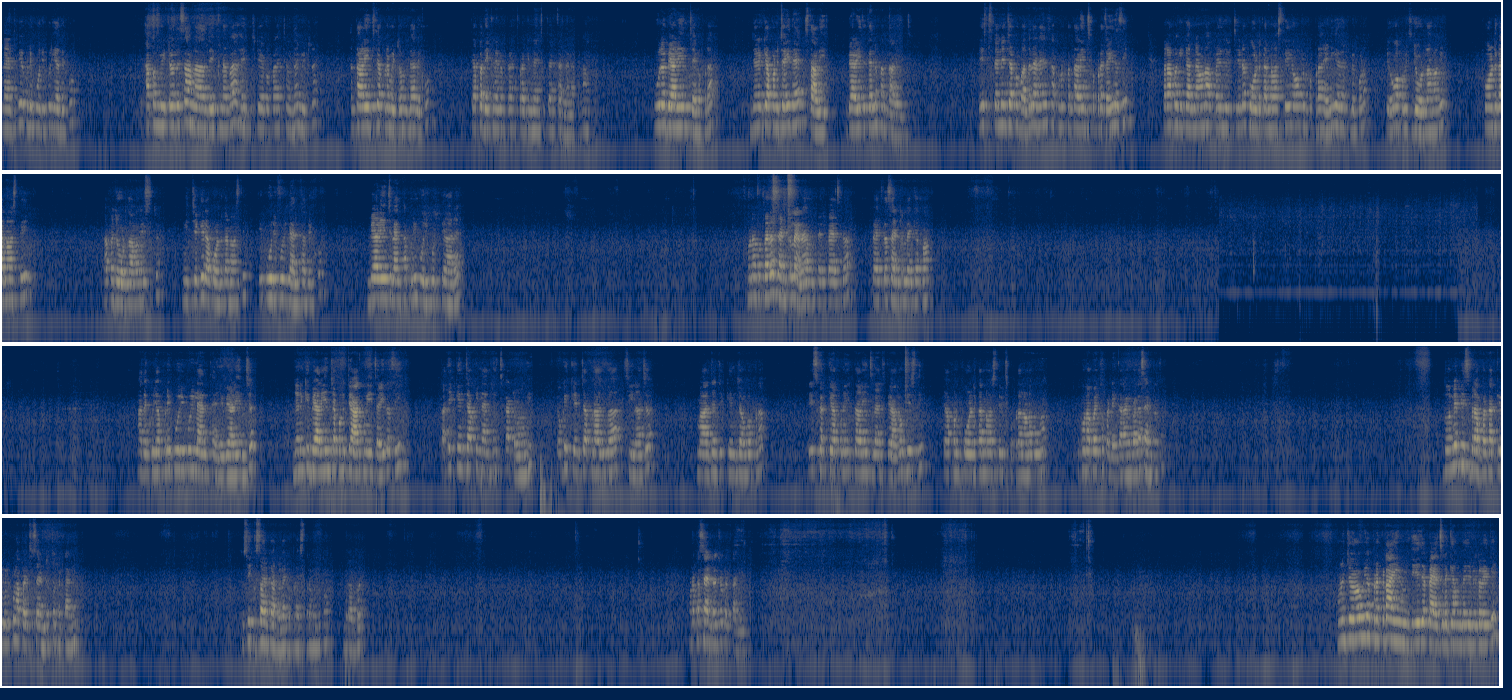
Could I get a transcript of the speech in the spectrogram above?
ਲੈਂਥ ਵੀ ਆਪਣੀ ਪੂਰੀ ਪੂਰੀ ਆ ਦੇਖੋ ਆਪਾਂ ਮੀਟਰ ਦੇ ਹਿਸਾਬ ਨਾਲ ਦੇਖਣਾ ਵਾ, ਇੰਚ ਟੇਪ ਆਪਣਾ ਇੱਥੇ ਹੁੰਦਾ ਮੀਟਰ 45 ਇੰਚ ਤੇ ਆਪਣਾ ਮੀਟਰ ਹੁੰਦਾ, ਦੇਖੋ। ਤੇ ਆਪਾਂ ਦੇਖਣਾ ਵੀ ਆਪਣਾ ਕੱਪੜਾ ਕਿੰਨਾ ਇੰਚ ਚੈੱਕ ਕਰ ਲੈਣਾ ਪਹਿਲਾਂ ਪੂਰਾ 42 ਇੰਚ ਹੈ ਕੱਪੜਾ ਜਿਵੇਂ ਕਿ ਆਪਾਂ ਨੂੰ ਚਾਹੀਦਾ ਹੈ 47 42 ਤੇ 3 45 ਇੰਚ। ਇਸ 'ਚ ਤਿੰਨ ਇੰਚ ਆਪਾਂ ਵੱਧ ਲੈਣਾ ਹੈ, ਆਪਾਂ ਨੂੰ 45 ਇੰਚ ਕੱਪੜਾ ਚਾਹੀਦਾ ਸੀ। ਪਰ ਆਪਾਂ ਕੀ ਕਰਨਾ, ਹੁਣ ਆਪਾਂ ਇਹਦੇ ਵਿੱਚ ਜਿਹੜਾ ਫੋਲਡ ਕਰਨ ਵਾਸਤੇ, ਉਹ ਆਪਣਾ ਕੱਪੜਾ ਹੈ ਨਹੀਂ ਇਹਦੇ ਆਪਣੇ ਕੋਲ, ਤੇ ਉਹ ਆਪਾਂ ਵਿੱਚ ਜੋੜ ਲਾਵਾਂਗੇ। ਫੋਲਡ ਕਰਨ ਵਾਸਤੇ आप जोड़ना होगा इस नीचे घेरा फोल्ड करने वास्ते, ये पूरी पूरी लेंथ है देखो। बयाली इंच लेंथ अपनी पूरी पूरी तैयार है। हम आप पहला सेंटर लेना है पैच का। पैच का सेंटर लेके आप ਆ ਦੇਖੋ ਜੀ ਆਪਣੀ ਪੂਰੀ ਪੂਰੀ ਲੈਂਥ ਹੈ ਇਹ 42 ਇੰਚ ਯਾਨੀ ਕਿ 42 ਇੰਚ ਆਪਾਂ ਨੂੰ ਤਿਆਰ ਕਮੀਜ਼ ਚਾਹੀਦਾ ਸੀ ਤਾਂ 1 ਇੰਚ ਆਪਣੀ ਲੈਂਥ ਵਿੱਚ ਘੱਟ ਬਣੂਗੀ ਕਿਉਂਕਿ 1 ਇੰਚ ਆਪਣਾ ਆ ਜਾਊਗਾ ਸੀਨਾ 'ਚ ਮਾਰਜਨ 'ਚ 1 ਇੰਚ ਆਊਗਾ ਆਪਣਾ ਤੇ ਇਸ ਕਰਕੇ ਆਪਣੀ 41 ਇੰਚ ਲੈਂਥ ਤਿਆਰ ਹੋਊਗੀ ਇਸ ਦੀ ਤੇ ਆਪਾਂ ਨੂੰ ਫੋਲਡ ਕਰਨ ਵਾਸਤੇ ਵਿੱਚ ਕੱਪੜਾ ਲਾਉਣਾ ਪਊਗਾ ਤੇ ਹੁਣ ਆਪਾਂ ਇੱਥੋਂ ਕਟਿੰਗ ਕਰਾਂਗੇ ਪਹਿਲਾਂ ਸੈਂਟਰ 'ਚ ਦੋਨੇ ਪੀਸ ਬਰਾਬਰ ਕਰਕੇ ਬਿਲਕੁਲ ਆਪਾਂ ਇੱਥੋਂ ਸੈਂਟਰ ਤੋਂ ਕੱਟਾਂਗੇ ਤੁਸੀਂ ਇੱਕ ਸਾਈਡ ਕਰ ਲੈਣਾ ਕੱਪੜਾ ਇਸ ਤਰ੍ਹਾਂ ਬਿਲਕੁਲ ਬਰਾਬਰ ਹੁਣ ਆਪਾਂ ਸੈਂਟਰ ਚੋਂ ਕੱਟਾਂਗੇ ਹੁਣ ਜੋ ਵੀ ਆਪਣਾ ਕਢਾਈ ਹੁੰਦੀ ਹੈ ਜਾਂ ਪੈਚ ਲੱਗਿਆ ਹੁੰਦਾ ਜਿਵੇਂ ਗਲੇ ਤੇ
